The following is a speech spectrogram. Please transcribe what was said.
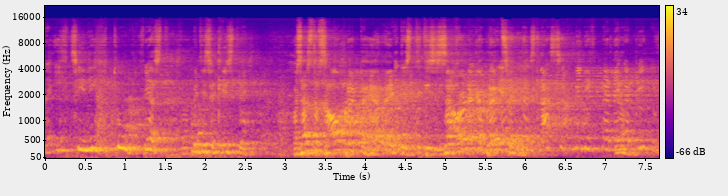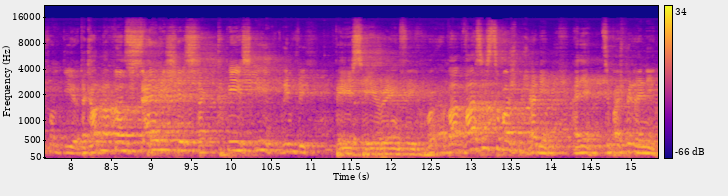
Na, ich zieh nicht, du fährst mit dieser Kiste. Was heißt das daherreden? Das, dieses Das ist ein völliger Blödsinn. Das lasse ich mir nicht mehr länger bieten von dir. Da kann man was- Steirisches BSE, Rimpfig. Irgendwie. Wa- Was ist zum Beispiel eine, eine, zum Beispiel eine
